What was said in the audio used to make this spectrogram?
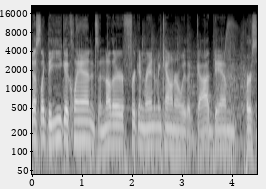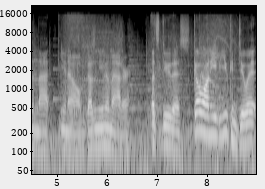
Just like the Yiga clan, it's another freaking random encounter with a goddamn person that, you know, doesn't even matter. Let's do this. Go on, Eevee, you can do it.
